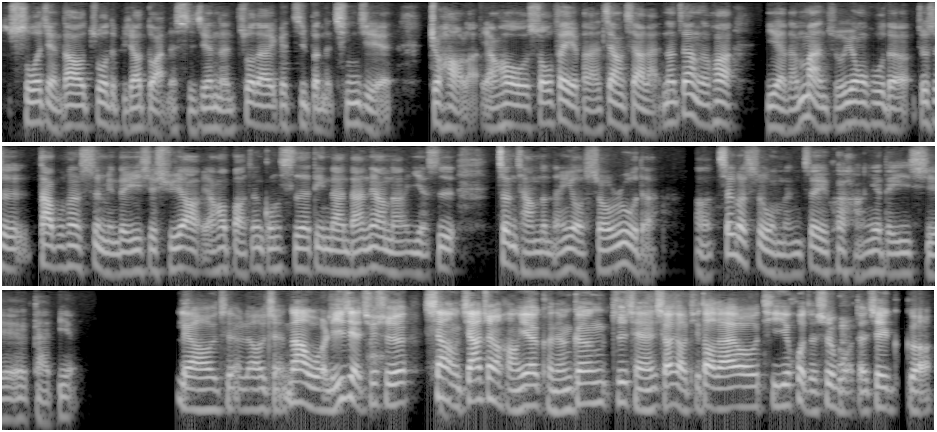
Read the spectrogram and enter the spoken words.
缩减到做的比较短的时间，能做到一个基本的清洁就好了，然后收费也把它降下来，那这样的话。也能满足用户的，就是大部分市民的一些需要，然后保证公司的订单单量呢，也是正常的能有收入的，啊，这个是我们这一块行业的一些改变。了解了解，那我理解，其实像家政行业，可能跟之前小小提到的 IOT 或者是我的这个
